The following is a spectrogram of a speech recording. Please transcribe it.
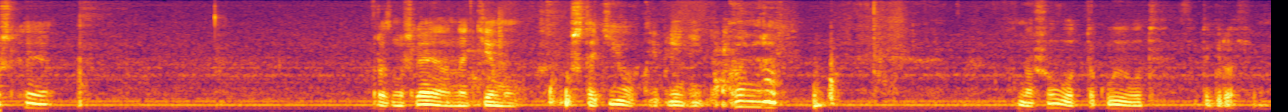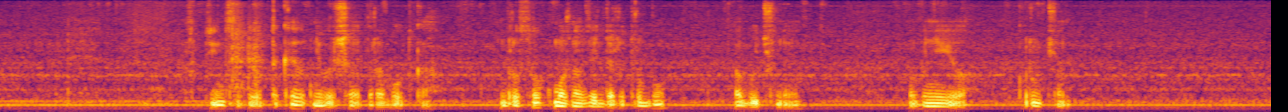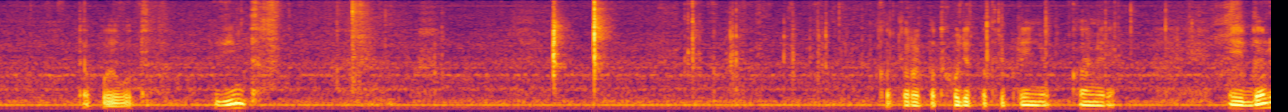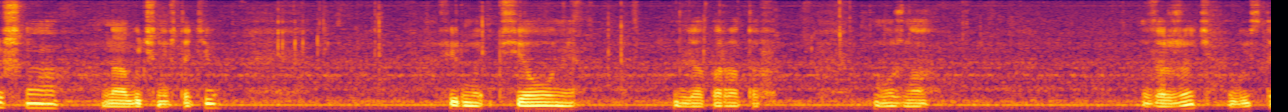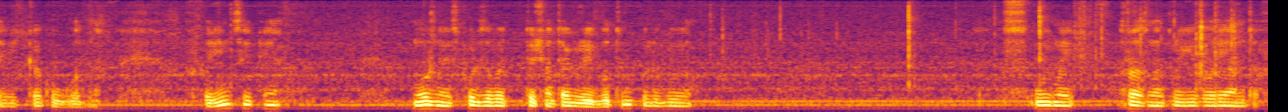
размышляя, размышляя на тему штативов, крепления для камеры, нашел вот такую вот фотографию. В принципе, вот такая вот небольшая доработка. Брусок, можно взять даже трубу обычную, в нее кручен такой вот винт который подходит по креплению к камере. И дальше на обычный штатив фирмы Xiaomi для аппаратов можно зажать, выставить как угодно. В принципе, можно использовать точно так же и бутылку любую с уймой разных других вариантов.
